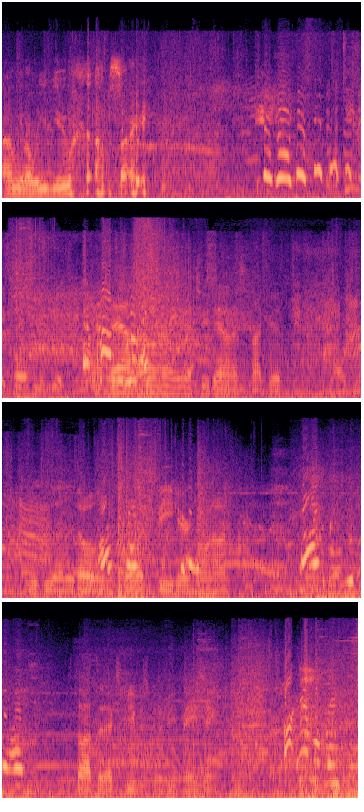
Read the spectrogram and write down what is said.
I'm gonna leave you. I'm sorry. If a teammate falls in the woods, you know, Down! Oh no, we got two down, that's not good. No, no XP here going on. You guys. I thought that XP was going to be amazing. I am amazing.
